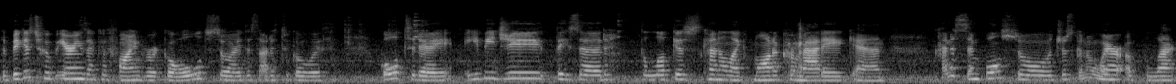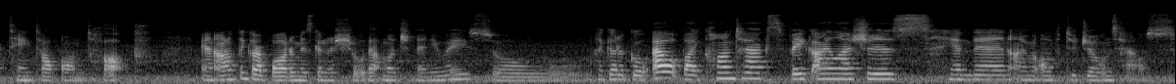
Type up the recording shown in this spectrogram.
The biggest hoop earrings I could find were gold, so I decided to go with gold today. ABG, they said the look is kind of like monochromatic and kind of simple, so just gonna wear a black tank top on top And I don't think our bottom is gonna show that much anyway, so I gotta go out, buy contacts, fake eyelashes, and then I'm off to Joan's house.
